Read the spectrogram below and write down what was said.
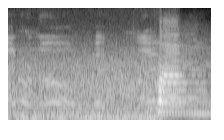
I don't know, but I,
